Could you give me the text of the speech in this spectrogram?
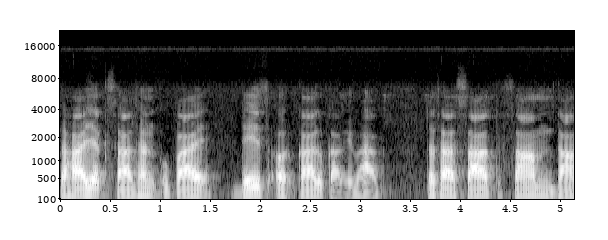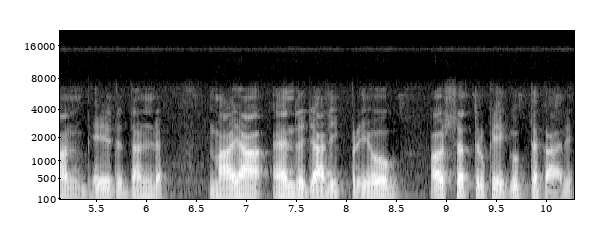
सहायक साधन उपाय देश और काल का विभाग, तथा सात साम दान भेद दंड, माया ऐन्द्रजालिक प्रयोग और शत्रु के गुप्त कार्य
